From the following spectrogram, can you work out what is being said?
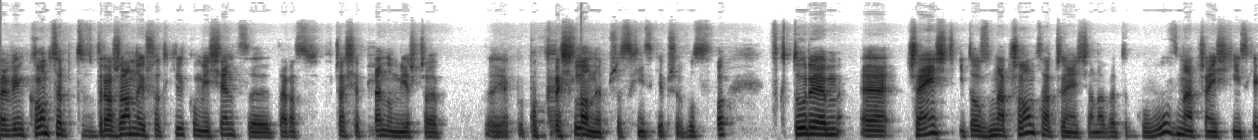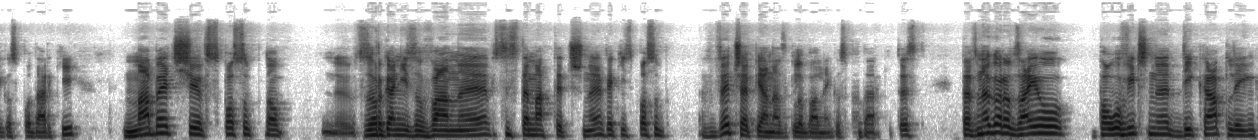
pewien koncept wdrażany już od kilku miesięcy, teraz w czasie plenum jeszcze e, jakby podkreślony przez chińskie przywództwo, w którym e, część, i to znacząca część, a nawet główna część chińskiej gospodarki ma być w sposób no, zorganizowany, systematyczny, w jakiś sposób wyczepiana z globalnej gospodarki. To jest pewnego rodzaju połowiczny decoupling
